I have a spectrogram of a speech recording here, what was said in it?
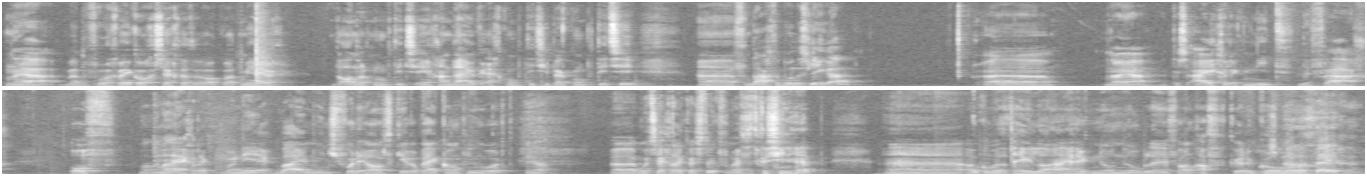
nou ja, we hebben vorige week al gezegd dat we ook wat meer de andere competities in gaan duiken. Echt competitie per competitie. Eh, vandaag de Bundesliga. Eh, nou ja, het is eigenlijk niet de vraag of, Maar eigenlijk wanneer Bayern München voor de elfde keer op rij kampioen wordt. Ja. Eh, ik moet zeggen dat ik een stuk van als het gezien heb. Eh, ook omdat het heel lang eigenlijk 0-0 bleef. Een afgekeurde goal. Speelde tegen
